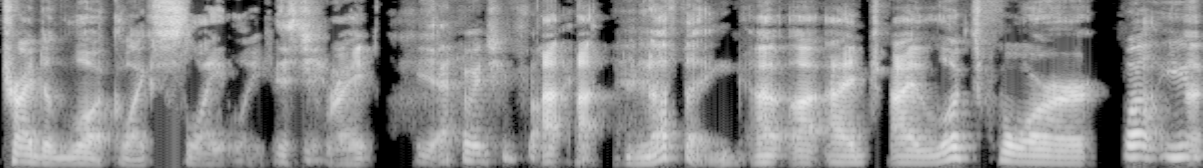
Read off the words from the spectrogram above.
tried to look like slightly you? right. Yeah. What'd you find? I, I, nothing. I, I I looked for. well, you. uh,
